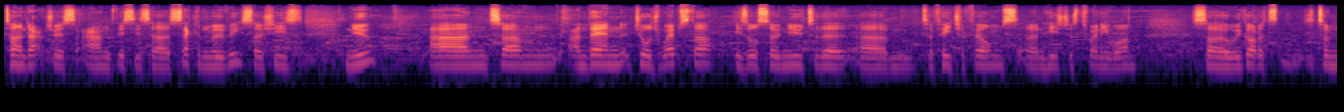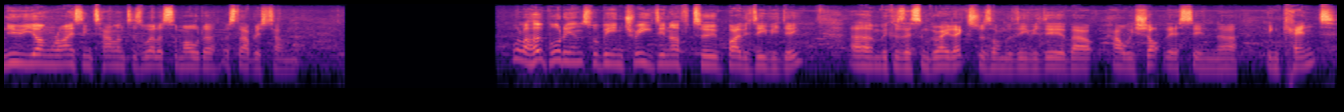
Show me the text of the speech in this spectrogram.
turned actress, and this is her second movie, so she's new. And um, and then George Webster is also new to the um, to feature films, and he's just 21. So we've got some new young rising talent as well as some older established talent. Well, I hope audience will be intrigued enough to buy the DVD um, because there's some great extras on the DVD about how we shot this in uh, in Kent,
